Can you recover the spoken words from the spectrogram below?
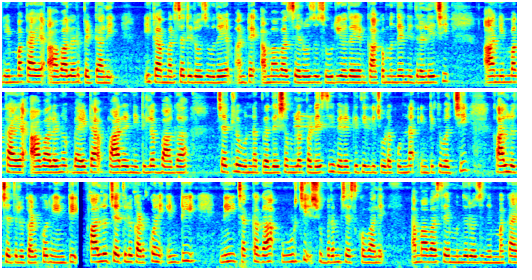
నిమ్మకాయ ఆవాలను పెట్టాలి. ఇక మరుసటి రోజు ఉదయం అంటే అమావాస్య రోజు సూర్యోదయం కాకముందే నిద్రలేచి ఆ నిమ్మకాయ ఆవాలను బయట పారే నీటిలో బాగా చెట్లు ఉన్న ప్రదేశంలో పడేసి వెనక్కి తిరిగి చూడకుండా ఇంటికి వచ్చి కాళ్ళు చేతులు కడుక్కొని ఇంటి కాళ్ళు చేతులు కడుక్కొని ఇంటిని చక్కగా ఊడ్చి శుభ్రం చేసుకోవాలి. అమావాస్య ముందు రోజు నిమ్మకాయ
